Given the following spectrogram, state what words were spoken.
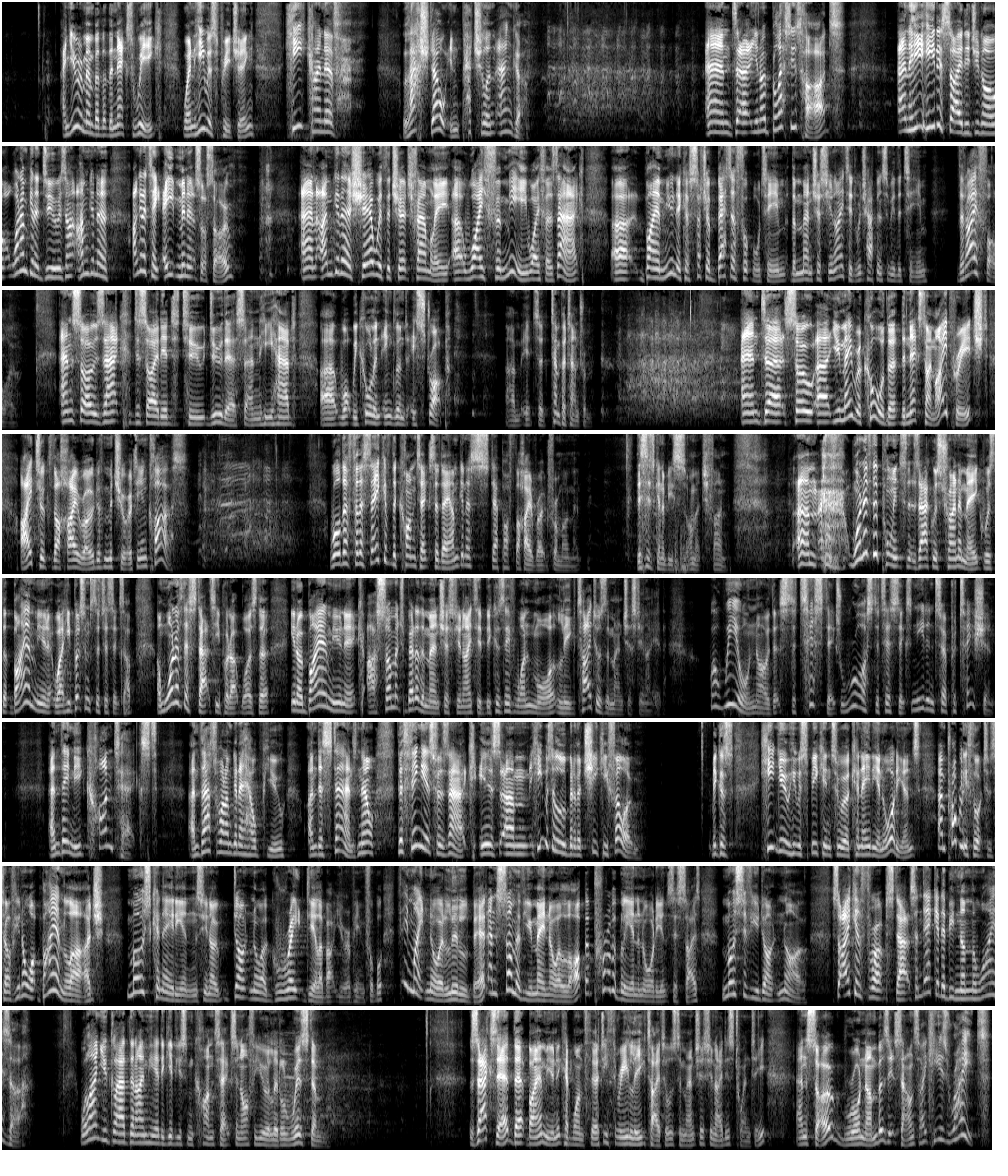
and you remember that the next week, when he was preaching, he kind of lashed out in petulant anger. and, uh, you know, bless his heart. And he, he decided, you know, what I'm going to do is I, I'm going to I'm going to take eight minutes or so, And I'm going to share with the church family uh, why, for me, why for Zach, uh, Bayern Munich are such a better football team than Manchester United, which happens to be the team that I follow. And so Zach decided to do this, and he had uh, what we call in England a strop. Um, it's a temper tantrum. and uh, so uh, you may recall that the next time I preached, I took the high road of maturity in class. well, the, for the sake of the context today, I'm going to step off the high road for a moment. This is going to be so much fun. Um, one of the points that Zach was trying to make was that Bayern Munich, well, he put some statistics up, and one of the stats he put up was that, you know, Bayern Munich are so much better than Manchester United because they've won more league titles than Manchester United. Well, we all know that statistics, raw statistics, need interpretation and they need context. And that's what I'm going to help you understand. Now, the thing is for Zach is um, he was a little bit of a cheeky fellow because he knew he was speaking to a Canadian audience and probably thought to himself, you know what, by and large, most Canadians, you know, don't know a great deal about European football. They might know a little bit, and some of you may know a lot, but probably in an audience this size, most of you don't know. So I can throw up stats, and they're going to be none the wiser. Well, aren't you glad that I'm here to give you some context and offer you a little wisdom? Zach said that Bayern Munich had won 33 league titles to Manchester United's 20. And so, raw numbers, it sounds like he's right.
